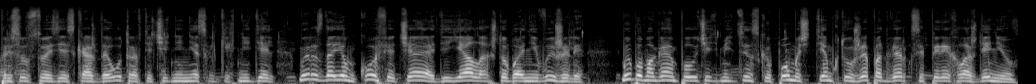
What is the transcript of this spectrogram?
Присутствуя здесь каждое утро в течение нескольких недель, мы раздаем кофе, чай, одеяло, чтобы они выжили. Мы помогаем получить медицинскую помощь тем, кто уже подвергся переохлаждению.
